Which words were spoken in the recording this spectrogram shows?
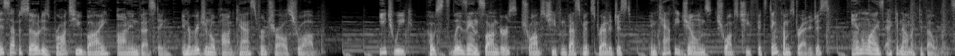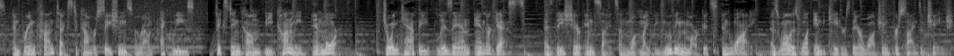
This episode is brought to you by On Investing, an original podcast from Charles Schwab. Each week, hosts Liz Ann Sonders, Schwab's chief investment strategist, and Kathy Jones, Schwab's chief fixed income strategist, analyze economic developments and bring context to conversations around equities, fixed income, the economy, and more. Join Kathy, Liz Ann, and their guests as they share insights on what might be moving the markets and why, as well as what indicators they are watching for signs of change.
